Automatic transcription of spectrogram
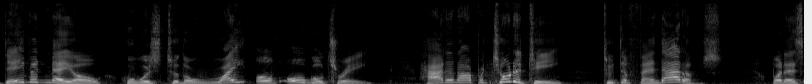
David Mayo, who was to the right of Ogletree, had an opportunity to defend Adams. But as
